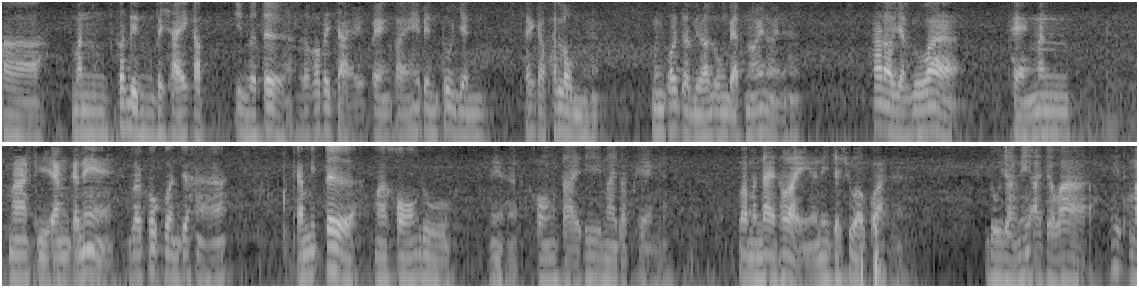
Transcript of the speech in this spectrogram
อมันก็ดึงไปใช้กับอินเวอร์เตอร์ แล้วก็ไปจ่ายแปลงไปให้เป็นตู้เย็นใช้กับพัดลมฮะ มันก็จะเหลือลงแบตน้อยหน่อยนะฮะถ้าเราอยากรู้ว่าแผงมันมากี่แอมป์กันแน่เราก็ควรจะหาแคมมิเตอร์มาคล้องดูเนี่ยฮะคล้องสายที่มาจากแผงนะว่ามันได้เท่าไหร่อันนี้จะชัวร์กว่านะดูอย่างนี้อาจจะว่าเฮ้ยทำไม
